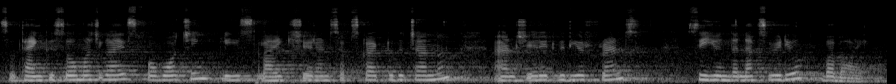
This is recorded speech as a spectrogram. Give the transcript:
So thank you so much guys for watching. Please like share and subscribe to the channel and share it with your friends. See you in the next video. Bye bye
